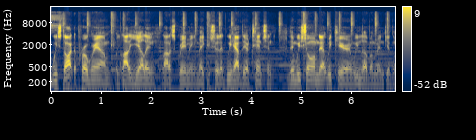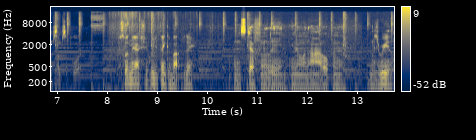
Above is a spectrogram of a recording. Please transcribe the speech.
We start the program with a lot of yelling, a lot of screaming, making sure that we have their attention. Then we show them that we care and we love them and give them some support. So let me ask you, what do you think about today? It's definitely, you know, an eye opener. It's real.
